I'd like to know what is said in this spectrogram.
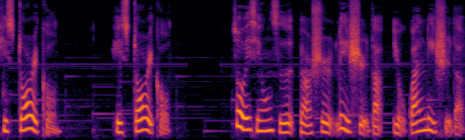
，historical，historical。作为形容词，表示历史的、有关历史的。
